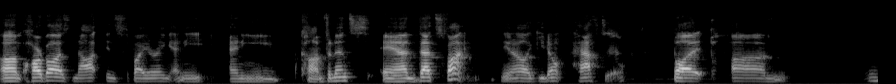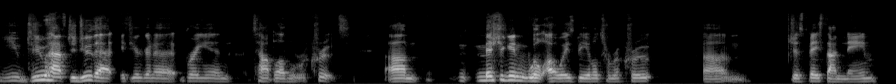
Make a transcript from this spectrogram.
Um, Harbaugh is not inspiring any any confidence, and that's fine. You know, like you don't have to, but um, you do have to do that if you're going to bring in top level recruits. Um, Michigan will always be able to recruit um, just based on name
